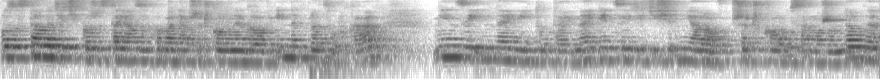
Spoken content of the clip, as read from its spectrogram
Pozostałe dzieci korzystają z wychowania przedszkolnego w innych placówkach, między innymi tutaj najwięcej dzieci siedmioro w przedszkolu samorządowym,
